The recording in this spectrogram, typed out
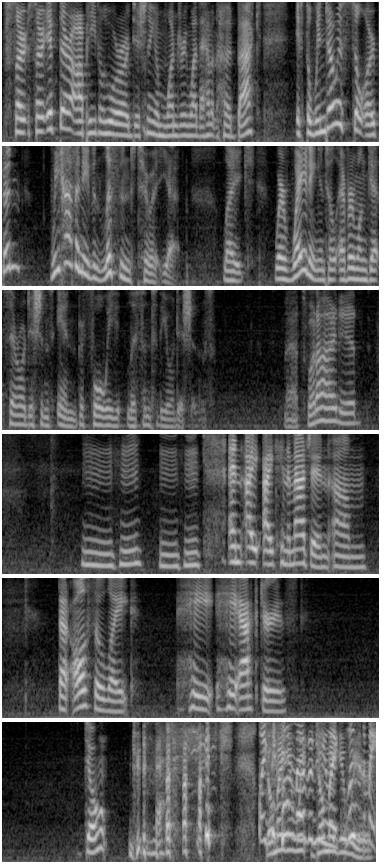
so so if there are people who are auditioning and wondering why they haven't heard back, if the window is still open, we haven't even listened to it yet. Like, we're waiting until everyone gets their auditions in before we listen to the auditions. That's what I did. And I I can imagine um that also like hey hey actors don't message like Don't don't, make it message don't me make like it listen to my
